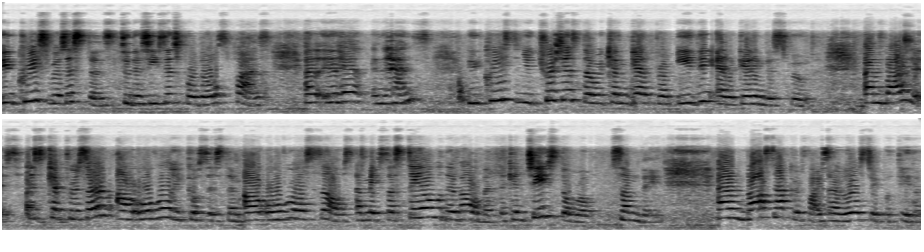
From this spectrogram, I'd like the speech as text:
increase resistance to diseases for those plants, and enhance increase the nutrition that we can get from eating and getting this food. And by this, this can preserve our overall ecosystem, our overall selves, and make sustainable development that can change the world someday. And not sacrifice our little sweet potato.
